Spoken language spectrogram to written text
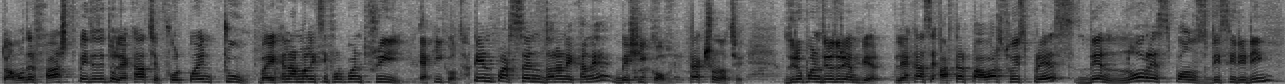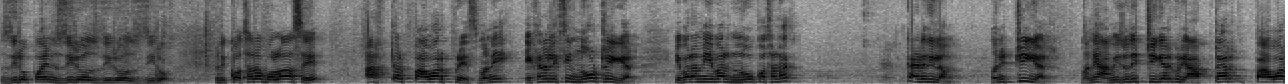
তো আমাদের ফার্স্ট পেজে যেহেতু লেখা আছে ফোর পয়েন্ট টু বা এখানে আমরা লিখছি ফোর পয়েন্ট থ্রি একই কথা। টেন পার্সেন্ট ধরেন এখানে বেশি কম ফ্র্যাকশন আছে। Zero point zero zero ampere লেখা আছে after power switch press then no response DC reading zero point zero zero zero মানে কথাটা বলা আছে আফটার পাওয়ার প্রেস মানে এখানে লিখছি নো ট্রিগার এবার আমি এবার নো কথাটা কাটে দিলাম মানে ট্রিগার মানে আমি যদি ট্রিগার করি আফটার পাওয়ার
